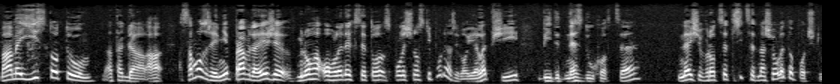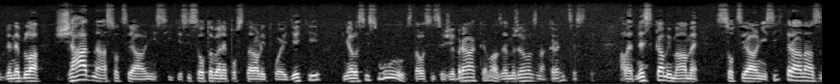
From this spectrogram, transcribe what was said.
Máme jistotu a tak dále. A, samozřejmě pravda je, že v mnoha ohledech se to společnosti podařilo. Je lepší být dnes důchodce, než v roce 30 našeho letopočtu, kde nebyla žádná sociální síť. Jestli se o tebe nepostarali tvoje děti, měl si smůlu, stal si se žebrákem a zemřel na kraji cesty. Ale dneska my máme sociální síť, která nás,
